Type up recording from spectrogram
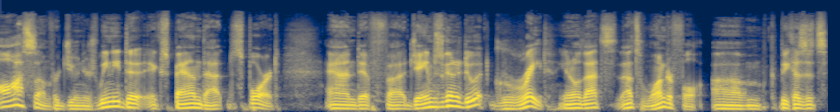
awesome for juniors. We need to expand that sport. And if uh, James is going to do it, great. You know that's that's wonderful um, because it's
